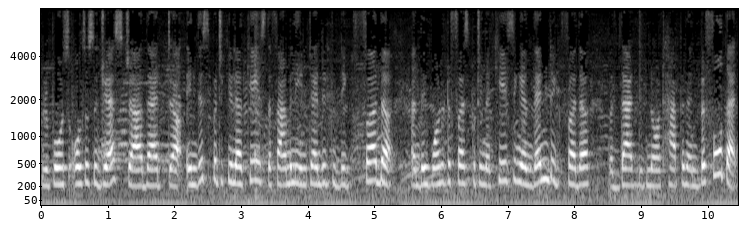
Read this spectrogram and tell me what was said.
Reports also suggest uh, that uh, in this particular case, the family intended to dig further and they wanted to first put in a casing and then dig further, but that did not happen. And before that,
